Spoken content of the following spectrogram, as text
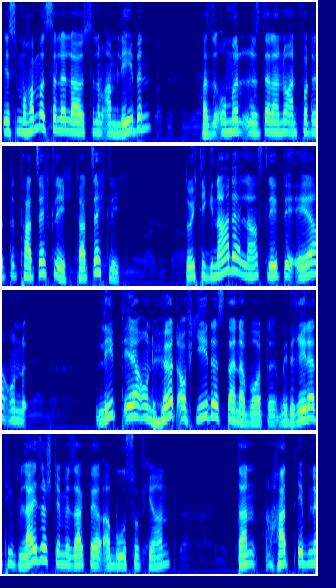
ist Muhammad sallam, am Leben? Hazrat Umar antwortete, tatsächlich, tatsächlich. Durch die Gnade Allahs lebte er und lebt er und hört auf jedes deiner Worte. Mit relativ leiser Stimme sagte Abu Sufyan, dann hat Ibn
